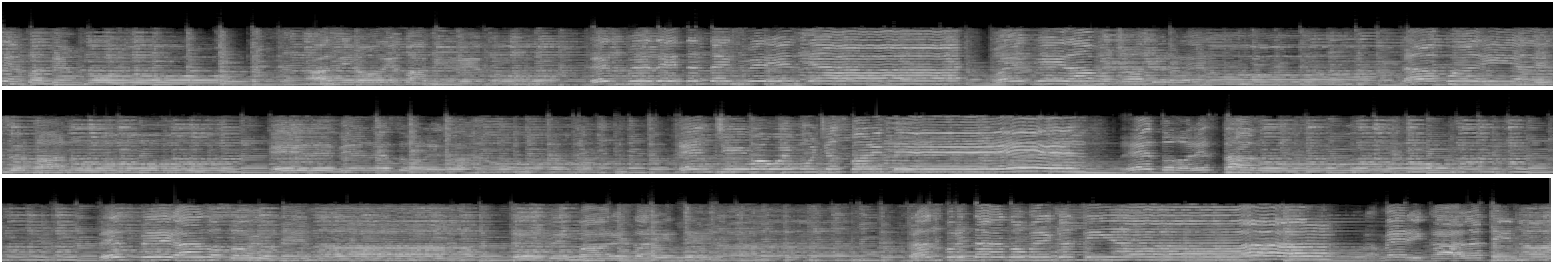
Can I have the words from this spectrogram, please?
tiempo, así lo dejo a mi viejo, después de tanta experiencia, pues queda mucho terreno, la cuadrilla de su hermano, que defiende su lejano, en Chihuahua hay muchas paredes, esperando su avioneta desde Juárez, Argentina, transportando mercancía por América Latina.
